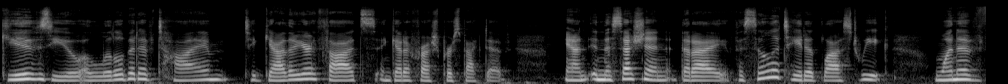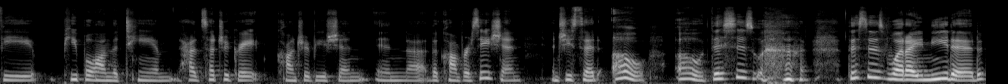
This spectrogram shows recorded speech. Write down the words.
gives you a little bit of time to gather your thoughts and get a fresh perspective. And in the session that I facilitated last week, one of the people on the team had such a great contribution in uh, the conversation and she said, "Oh, oh, this is this is what I needed."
